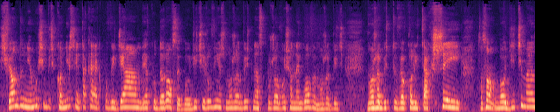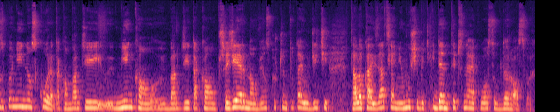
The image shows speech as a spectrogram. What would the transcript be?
świątu nie musi być koniecznie taka, jak powiedziałem, powiedziałam, jak u dorosłych, bo u dzieci również może być na skórze owłosionej głowy, może być, może być tu w okolicach szyi, to są, bo dzieci mają zupełnie inną skórę, taką bardziej miękką, bardziej taką przezierną, w związku z czym tutaj u dzieci ta lokalizacja nie musi być identyczna jak u osób dorosłych.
